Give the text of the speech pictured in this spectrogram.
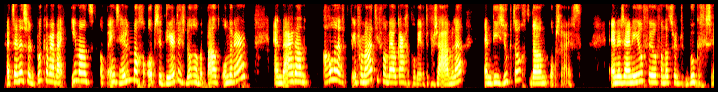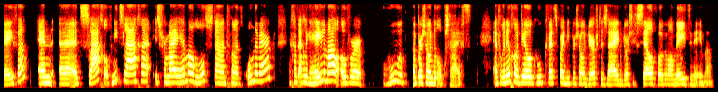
Het zijn een soort boeken waarbij iemand opeens helemaal geobsedeerd is door een bepaald onderwerp. En daar dan alle informatie van bij elkaar gaat proberen te verzamelen. En die zoektocht dan opschrijft. En er zijn heel veel van dat soort boeken geschreven. En eh, het slagen of niet slagen is voor mij helemaal losstaand van het onderwerp. Het gaat eigenlijk helemaal over hoe een persoon dat opschrijft. En voor een heel groot deel ook hoe kwetsbaar die persoon durft te zijn door zichzelf ook helemaal mee te nemen.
